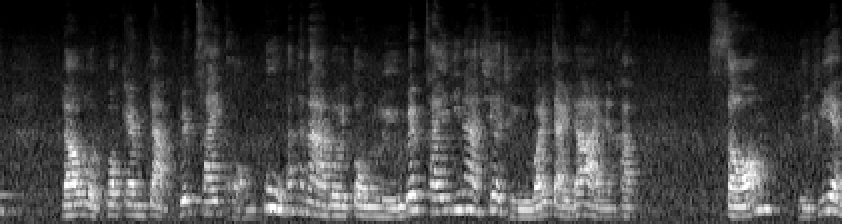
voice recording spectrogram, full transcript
1. ดาวน์โหลดโปรแกรมจากเว็บไซต์ของผู้พัฒนาโดยตรง หรือเว็บไซต์ที่น่าเชื่อถือไว้ใจได้นะครับ 2. หลีกเลี่ยง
